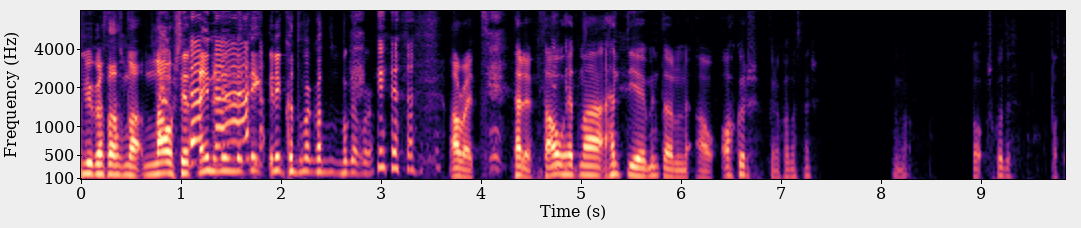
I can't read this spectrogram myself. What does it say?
Mjög gott að svona ná sér, nei, nei, nei, nei, nei, nei, hvað, hvað, hvað, hvað, hvað. Alright, herru, þá hérna hendi ég myndaðalunni á okkur, hvernig er? Ó, skotið, flott.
